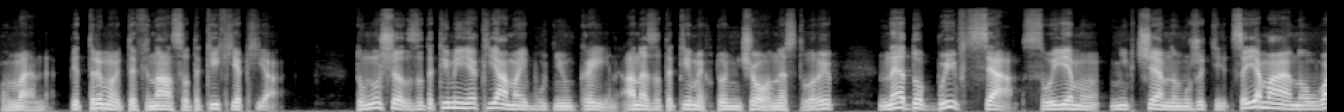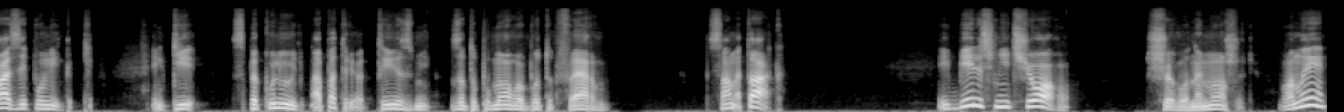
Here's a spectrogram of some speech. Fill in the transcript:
в мене, підтримуйте фінансово таких, як я. Тому що за такими, як я, майбутнє України, а не за такими, хто нічого не створив, не добився в своєму нікчемному житті. Це я маю на увазі політиків, які спекулюють на патріотизмі за допомогою ботоферм. Саме так. І більш нічого, що вони можуть. Вони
